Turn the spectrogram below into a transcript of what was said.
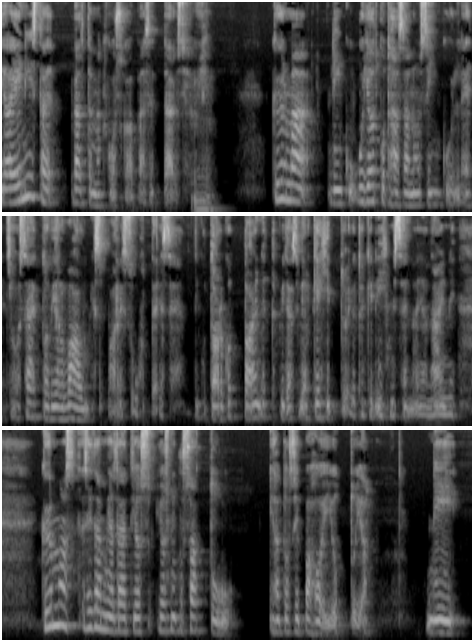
ja ei niistä välttämättä koskaan pääse täysin yli. Mm. Kyllä mä, niin kuin, kun jotkuthan sanoo sinkuille, että joo, sä et ole vielä valmis parisuhteeseen, niin kuin tarkoittain, että pitäisi vielä kehittyä jotenkin ihmisenä ja näin, niin kyllä mä sitä mieltä, että jos, jos niin kuin sattuu ihan tosi pahoja juttuja, niin,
